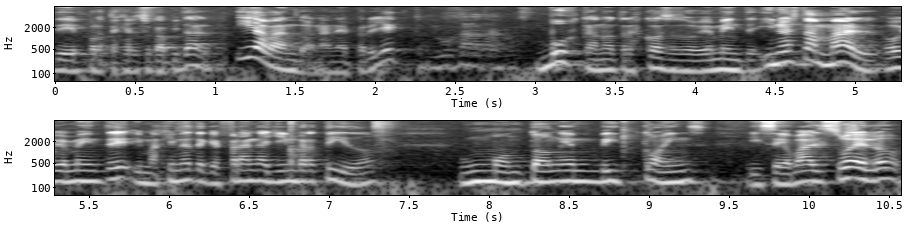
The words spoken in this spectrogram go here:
de proteger su capital y abandonan el proyecto. Y buscan otras cosas. Buscan otras cosas, obviamente. Y no está mal, obviamente. Imagínate que Frank haya invertido un montón en bitcoins y se va al suelo,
